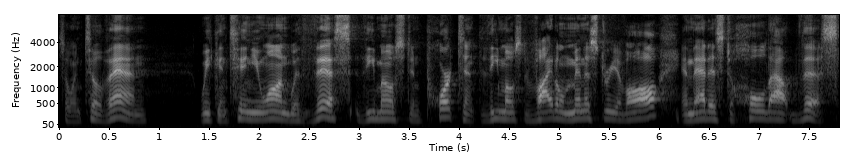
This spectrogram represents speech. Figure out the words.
So until then, we continue on with this, the most important, the most vital ministry of all, and that is to hold out this,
